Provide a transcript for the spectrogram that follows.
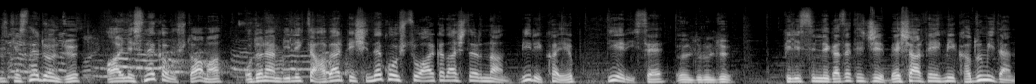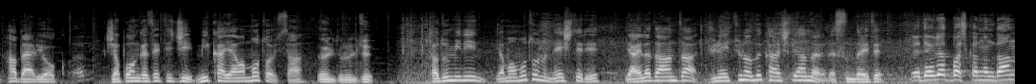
Ülkesine döndü, ailesine kavuştu ama o dönem birlikte haber peşinde koştuğu arkadaşlarından biri kayıp, diğeri ise öldürüldü. Filistinli gazeteci Beşar Fehmi Kadumi'den haber yok. Japon gazeteci Mika Yamamoto ise öldürüldü. Kadumi'nin Yamamoto'nun eşleri Yayla Dağı'nda Cüneyt Ünal'ı karşılayanlar arasındaydı. ve devlet başkanından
